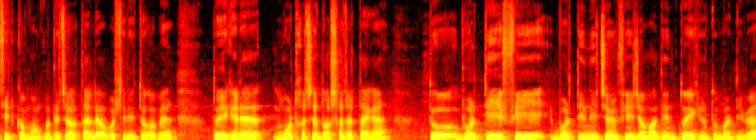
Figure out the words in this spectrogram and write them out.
সিট কনফার্ম করতে চাও, তাহলে অবশ্যই দিতে হবে। তো এখানে মোট হচ্ছে দশ হাজার টাকা। তো ভর্তি ফি ভর্তি নিচে ফি জমা দিন। তো এখানে তোমার দিবা।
